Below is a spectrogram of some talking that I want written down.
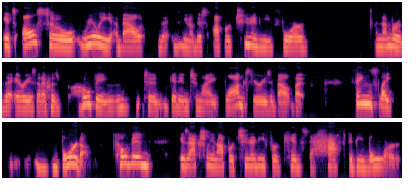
It's also really about that you know this opportunity for a number of the areas that I was hoping to get into my blog series about, but things like boredom. COVID is actually an opportunity for kids to have to be bored.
